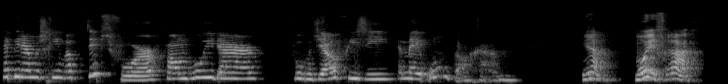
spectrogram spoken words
Heb je daar misschien wat tips voor? Van hoe je daar volgens jouw visie mee om kan gaan? ja, mooie vraag.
